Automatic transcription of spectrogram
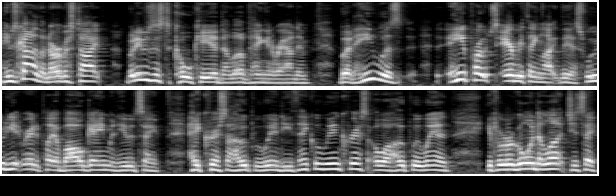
he was kind of the nervous type, but he was just a cool kid and I loved hanging around him. But he was he approached everything like this. We would get ready to play a ball game and he would say, Hey Chris, I hope we win. Do you think we win, Chris? Oh, I hope we win. If we were going to lunch, he'd say,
